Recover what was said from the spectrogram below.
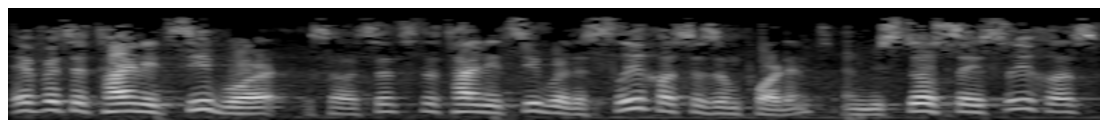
if it's a tiny tzibor, so since it's a tiny tzibor, the slichos is important, and we still say slichos,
